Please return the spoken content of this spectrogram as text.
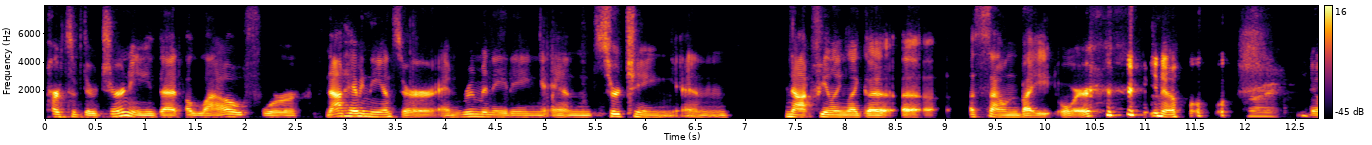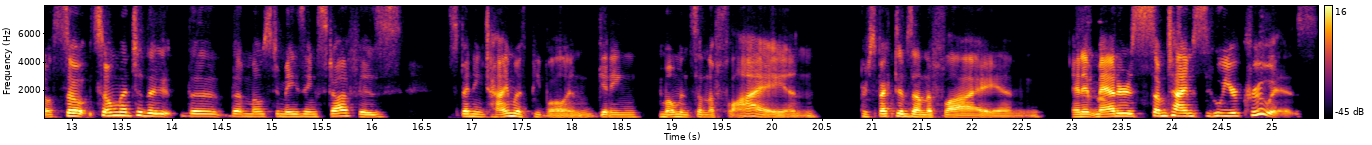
parts of their journey that allow for not having the answer and ruminating and searching and not feeling like a a, a sound bite or you know right. you know so so much of the the the most amazing stuff is spending time with people and getting moments on the fly and perspectives on the fly and and it matters sometimes who your crew is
